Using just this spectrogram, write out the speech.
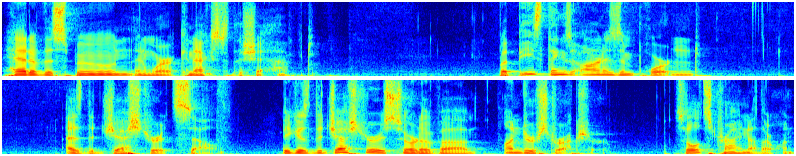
head of the spoon and where it connects to the shaft. But these things aren't as important as the gesture itself, because the gesture is sort of uh, a understructure. So let's try another one.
